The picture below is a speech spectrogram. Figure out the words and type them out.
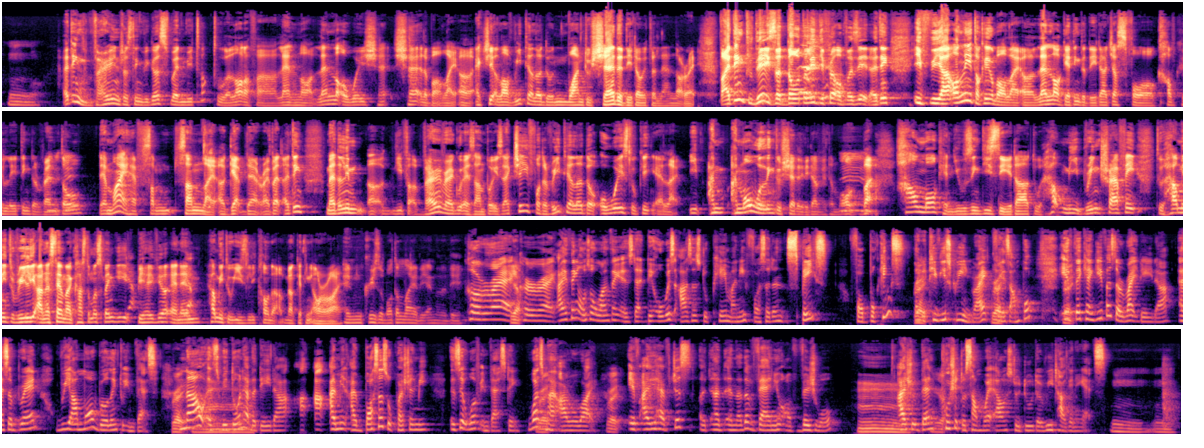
I think very interesting because when we talk to a lot of uh, landlord, landlord always share, shared about like uh, actually a lot of retailer don't want to share the data with the landlord, right? But I think today is a totally different opposite. I think if we are only talking about like a landlord getting the data just for calculating the rental there might have some some like a gap there, right? But I think Madalene uh, give a very very good example. Is actually for the retailer, they're always looking at like if I'm I'm more willing to share the data with the mall, Mm. but how more can using this data to help me bring traffic, to help me to really understand my customer spending Yeah. behavior, and then Yeah. help me to easily count the marketing ROI. and increase the bottom line at the end of the day. Correct, Yeah. correct. I think also one thing is that they always ask us to pay money for certain space for bookings, like Right. the TV screen, right? For example, if Right. they can give us the right data as a brand, we are more willing to invest. Right. Now, as we don't have the data, I, I, I mean, our bosses will question me: Is it worth investing? What's Right. my ROI? Right. If I have just a, a- another venue of visual, Hmm. I should then Yeah. push it to somewhere else to do the retargeting ads. Mm, mm.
